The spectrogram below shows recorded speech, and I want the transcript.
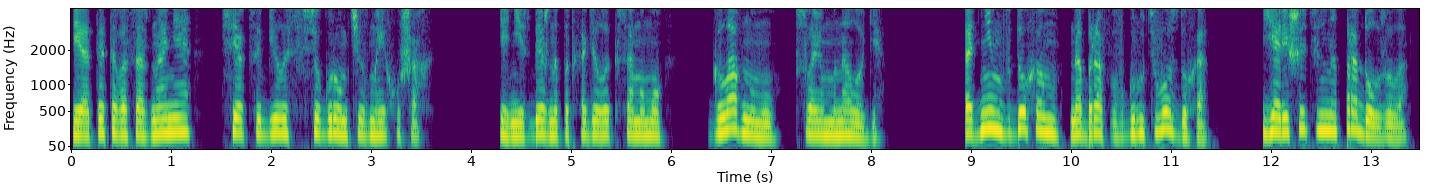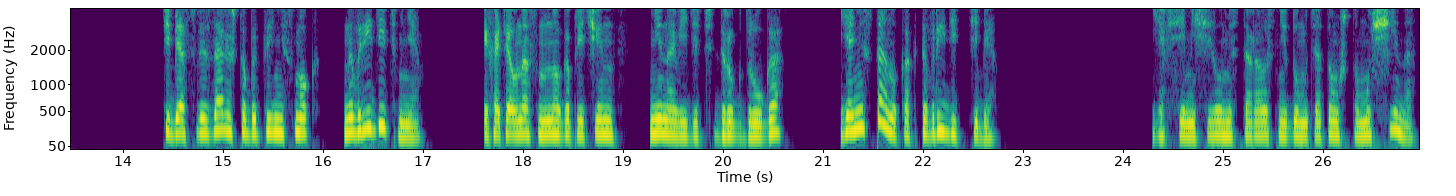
и от этого сознания сердце билось все громче в моих ушах. Я неизбежно подходила к самому главному в своем монологе. Одним вдохом, набрав в грудь воздуха, я решительно продолжила. Тебя связали, чтобы ты не смог навредить мне. И хотя у нас много причин ненавидеть друг друга, я не стану как-то вредить тебе. Я всеми силами старалась не думать о том, что мужчина,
